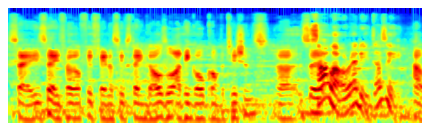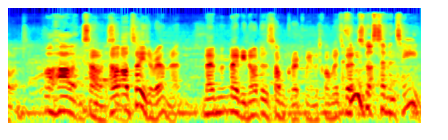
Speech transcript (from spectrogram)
So he's, he's got 15 or 16 goals, or I think all competitions. Uh, so Salah already, does he? Haaland. Oh, Haaland. Sorry, Haaland. I'd say he's around that. Maybe not. Does someone correct me in the comments? I think he's got 17.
